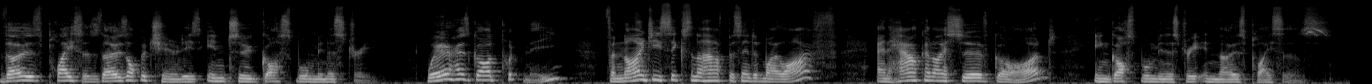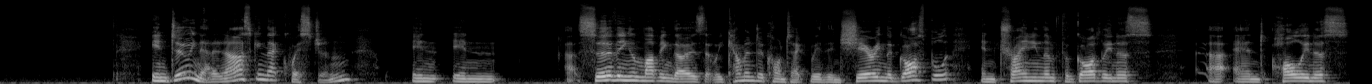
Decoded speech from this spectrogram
those places, those opportunities into gospel ministry? Where has God put me? for 96.5% of my life? And how can I serve God in gospel ministry in those places? In doing that, in asking that question, in, in uh, serving and loving those that we come into contact with, in sharing the gospel, in training them for godliness uh, and holiness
